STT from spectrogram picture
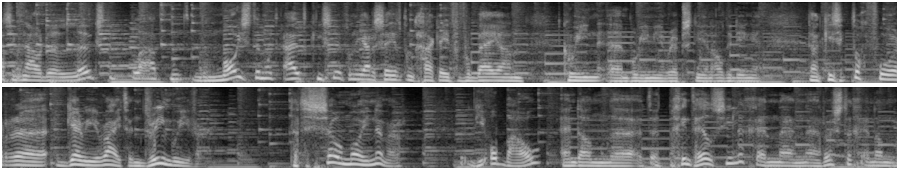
Als ik nou de leukste plaat moet, de mooiste moet uitkiezen van de jaren 70, dan ga ik even voorbij aan Queen en Bohemian Rhapsody en al die dingen. Dan kies ik toch voor eh, Gary Wright, een Dreamweaver. Dat is zo'n mooi nummer. Die opbouw en dan, eh, het, het begint heel zielig en, en, en rustig en dan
